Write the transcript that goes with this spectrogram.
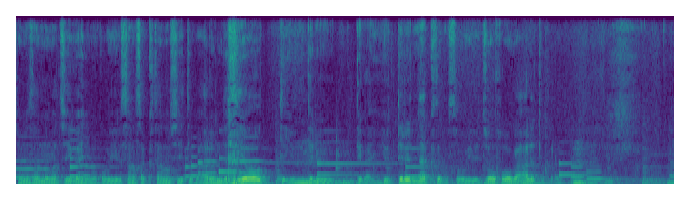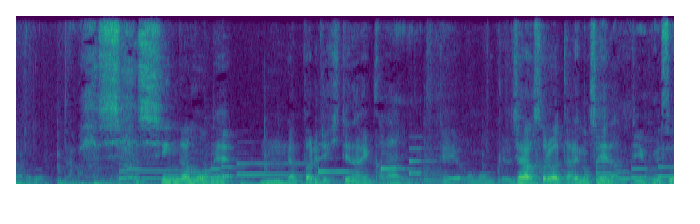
その上さんの町以外にもこういう散策楽しいとこあるんですよって言ってる、っていうか言ってるなくてもそういう情報があるところ。うんうん。なるほど発信がもうねうん。やっぱりできてないんかなって思うけどじゃあそれは誰のせいなんていうふうにそう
